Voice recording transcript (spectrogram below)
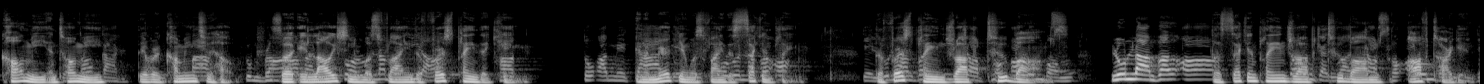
called me and told me they were coming to help. So a Laotian was flying the first plane that came. An American was flying the second plane. The first plane dropped two bombs. The second plane dropped two bombs off target.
